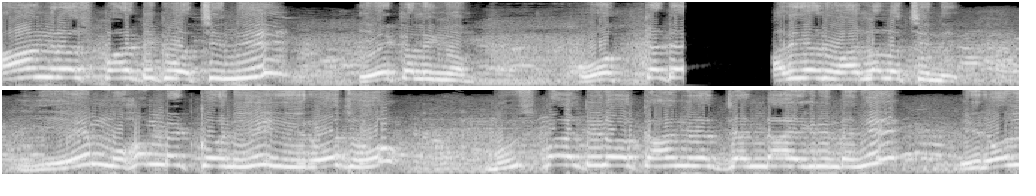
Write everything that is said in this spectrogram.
కాంగ్రెస్ పార్టీకి వచ్చింది ఏకలింగం. ఒక్కటే పదిహేను వార్డులలో వచ్చింది. ఏం మొహం పెట్టుకొని ఈరోజు మున్సిపాలిటీలో కాంగ్రెస్ జెండా ఎగిరిందని ఈరోజు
